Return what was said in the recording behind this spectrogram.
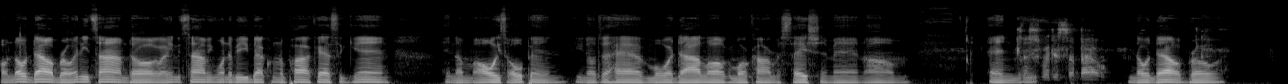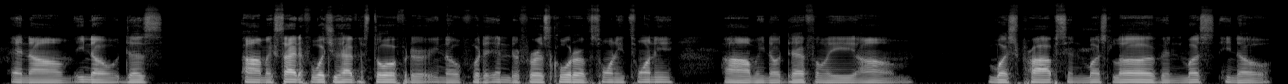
Oh, no doubt, bro. Anytime, dog. Like anytime you want to be back on the podcast again, and I'm always open, you know, to have more dialogue, more conversation, man. Um, and That's what it's about. no doubt, bro. And um, you know, just um excited for what you have in store for the you know for the end of the first quarter of 2020. Um, you know, definitely um much props and much love and much you know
